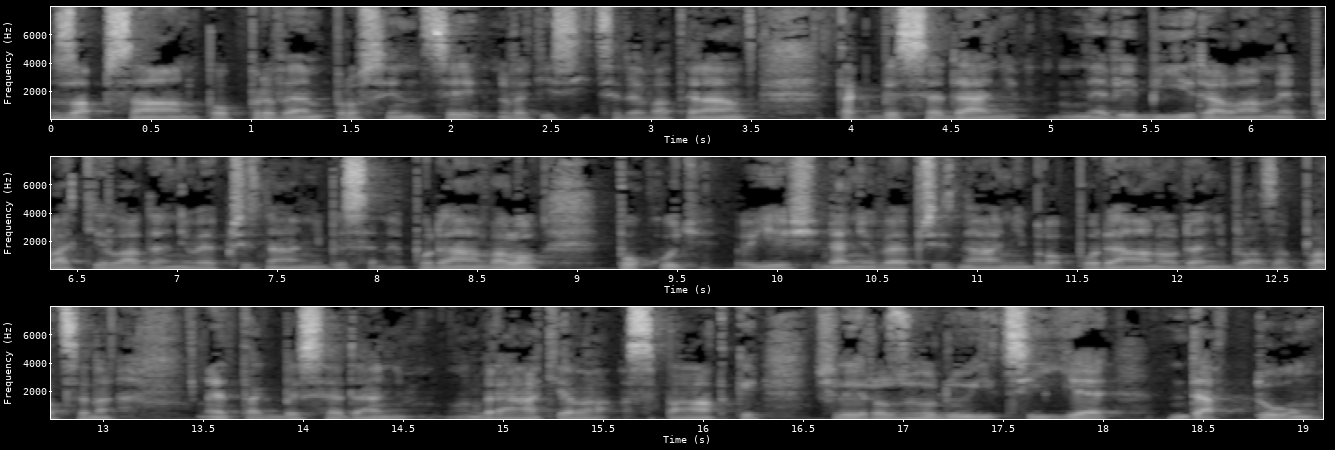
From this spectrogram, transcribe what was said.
zapsán po 1. prosinci 2019, tak by se daň nevybírala, neplatila, daňové přiznání by se nepodávalo. Pokud již daňové přiznání bylo podáno, daň byla zaplacena, tak by se daň vrátila zpátky. Čili rozhodující je datum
